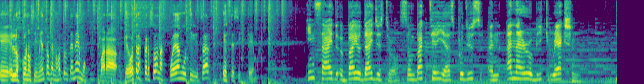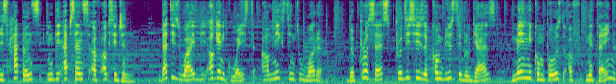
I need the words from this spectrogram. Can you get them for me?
eh, los conocimientos que nosotros tenemos para que otras personas puedan utilizar este sistema. Inside a biodigester, some bacteria produce an anaerobic reaction. This happens in the absence of oxygen. That is why the organic waste are mixed into water. The process produces a combustible gas mainly composed of methane,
